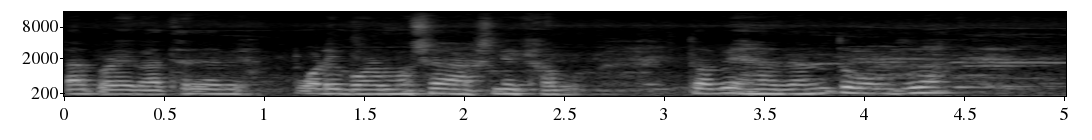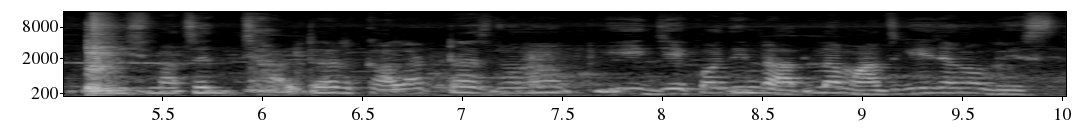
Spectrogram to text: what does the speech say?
তারপরে গাঁথা যাবে। পরে বরমশাই আসলে খাব। তবে হ্যাঁ জানো তো বন্ধুরা, ইলিশ মাছের ঝালটার কালারটা যেন এই যে কদিন রাঁধলাম, আজকেই যেন বেস্ট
